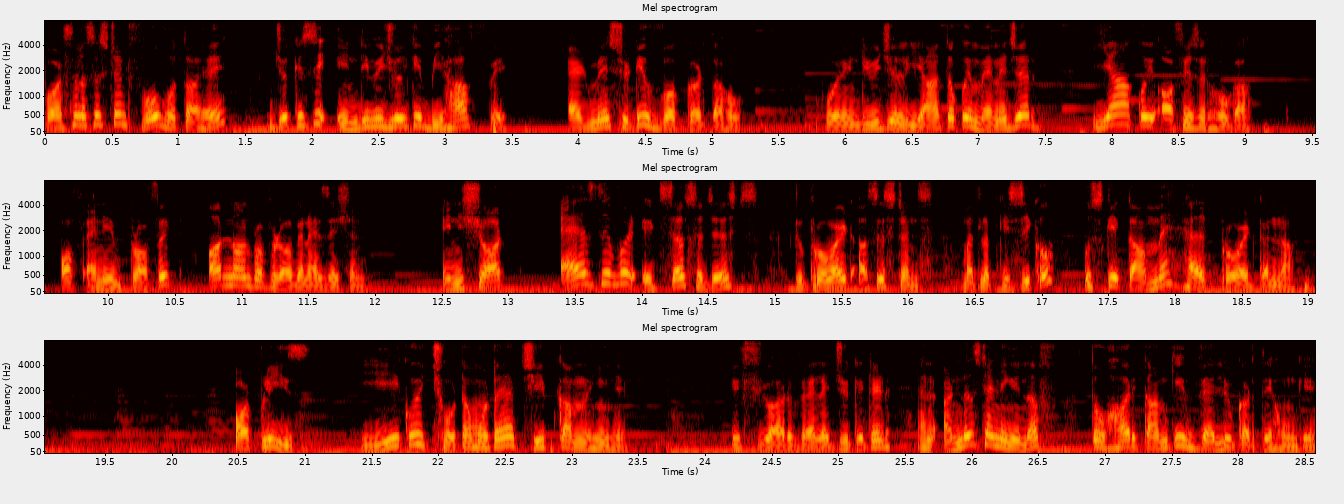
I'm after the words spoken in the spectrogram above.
personal assistant वो होता है जो किसी इंडिविजुअल के बिहाफ पे एडमिनिस्ट्रेटिव वर्क करता हो। वो इंडिविजुअल या तो कोई मैनेजर या कोई ऑफिसर होगा ऑफ़ एनी प्रॉफिट और non profit organization in short as the itself suggest to provide assistance मतलब किसी को उसके काम में हेल्प प्रोवाइड करना। और प्लीज़ ये कोई छोटा मोटा या चीप काम नहीं है। If you are well educated and understanding enough तो हर काम की वैल्यू करते होंगे।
